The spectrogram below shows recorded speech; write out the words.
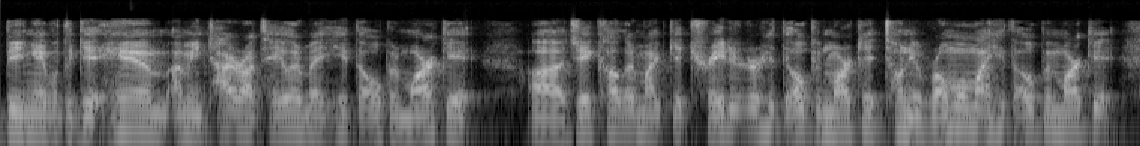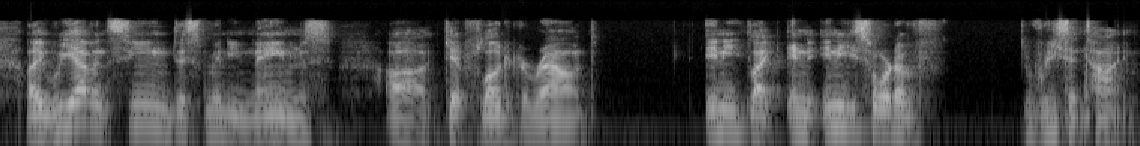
being able to get him. I mean, Tyrod Taylor might hit the open market. Uh, Jay Cutler might get traded or hit the open market. Tony Romo might hit the open market. Like we haven't seen this many names uh, get floated around any like in any sort of recent time.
